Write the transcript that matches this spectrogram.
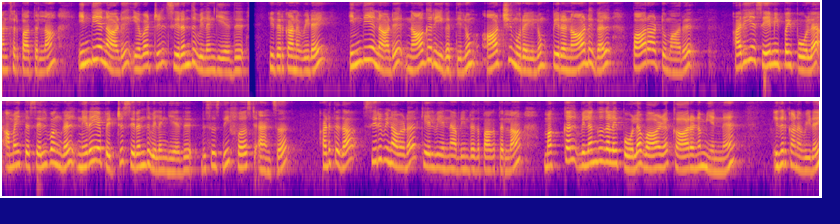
ஆன்சர் பார்த்துடலாம். இந்திய நாடு எவற்றில் சிறந்து விளங்கியது? இதற்கான விடை இந்திய நாடு நாகரீகத்திலும் ஆட்சி முறையிலும் பிற நாடுகள் பாராட்டுமாறு அரிய சேமிப்பை போல அமைத்த செல்வங்கள் நிறைய பெற்று சிறந்து விளங்கியது. This is the first answer அடுத்ததாக சிறுவினாவோட கேள்வி என்ன அப்படின்றத பார்த்துடலாம். மக்கள் விலங்குகளைப் போல வாழ காரணம் என்ன? இதற்கான விடை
